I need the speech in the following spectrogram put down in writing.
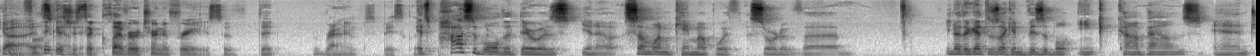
Yeah, I think it's just a clever turn of phrase of that rhymes, basically. It's possible that there was, you know, someone came up with sort of, um, you know, they get those like invisible ink compounds, and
